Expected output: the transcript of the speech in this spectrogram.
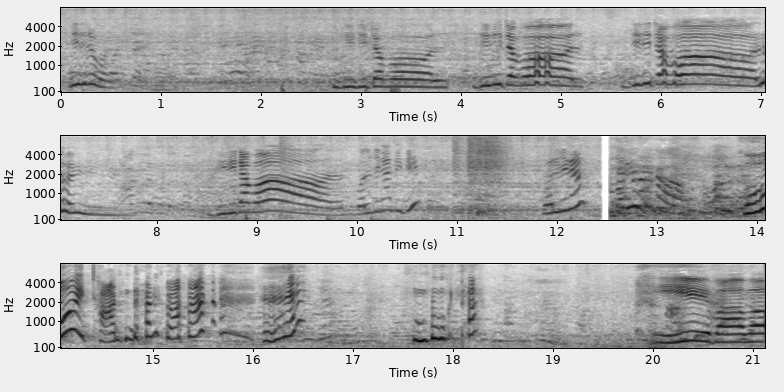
দিদিটা বল। দিদিটা বল। দিদিটা বল। দিদিটা বল। দিদিটা বল। বলবি না দিদি? বলবি না? ওই ঠান্ডা না। হ্যাঁ? মুখটা বাবা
